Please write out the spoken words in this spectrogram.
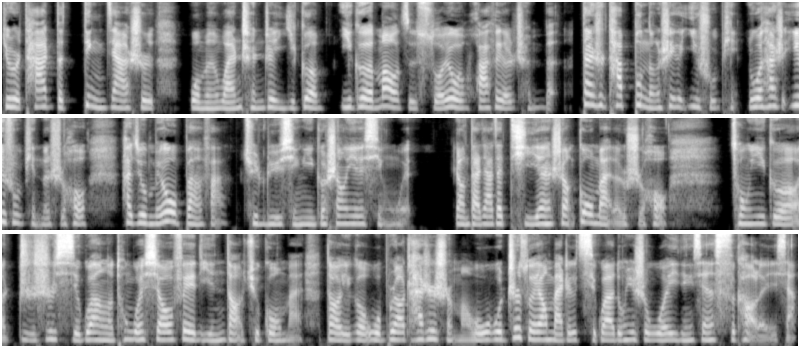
就是它的定价是我们完成这一个一个帽子所有花费的成本。但是它不能是一个艺术品，如果它是艺术品的时候，它就没有办法去履行一个商业行为，让大家在体验上购买的时候，从一个只是习惯了通过消费引导去购买，到一个我不知道它是什么，我我之所以要买这个奇怪的东西，是我已经先思考了一下。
